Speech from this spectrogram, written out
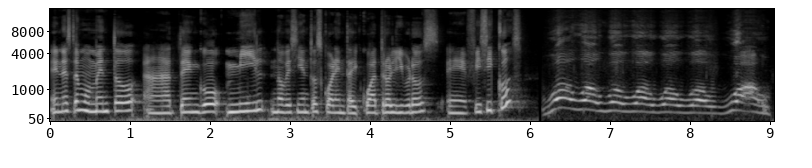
En este momento uh, tengo 1944 libros eh, físicos. Wow, wow, wow, wow, wow, wow, wow.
